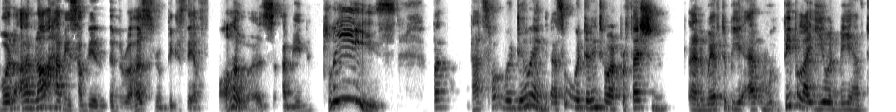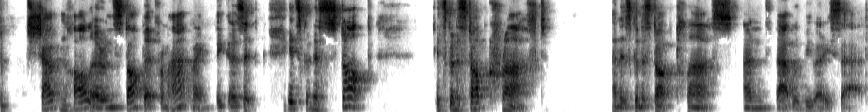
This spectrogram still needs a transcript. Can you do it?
When I'm not having somebody in, in the rehearsal room because they have followers, I mean, please. But that's what we're doing. That's what we're doing to our profession. And we have to be, uh, people like you and me have to shout and holler and stop it from happening because it, it's going to stop. It's going to stop craft and it's going to stop class. And that would be very sad.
